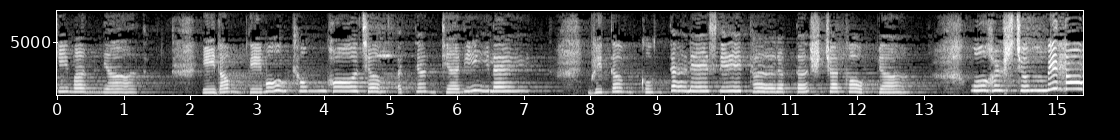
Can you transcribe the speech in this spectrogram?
किमन्यात् इदं मोक्षं भोजम् अत्यन्त्यनीले। भृतं कुन्तले स्निग्धरक्तश्च कोप्या मुहुश्चुम्बितं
